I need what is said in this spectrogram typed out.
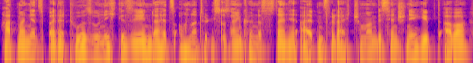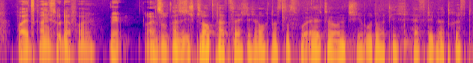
Hat man jetzt bei der Tour so nicht gesehen. Da hätte es auch natürlich so sein können, dass es da in den Alpen vielleicht schon mal ein bisschen Schnee gibt, aber war jetzt gar nicht so der Fall. Nee, also, also ich glaube tatsächlich auch, dass das Vuelta und Giro deutlich heftiger trifft.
